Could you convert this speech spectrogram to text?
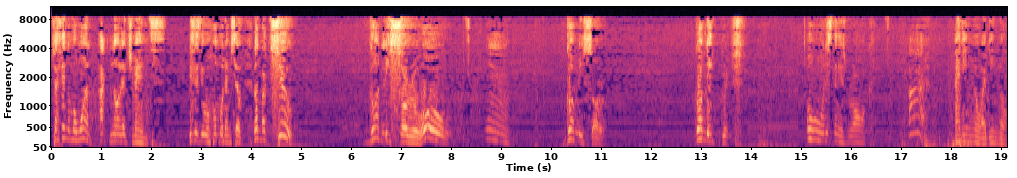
So I say number one, acknowledgement. He says they will humble themselves. Number two, godly sorrow. Oh, mm. godly sorrow. Godly grief. Oh, this thing is wrong. Ah, I didn't know. I didn't know.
